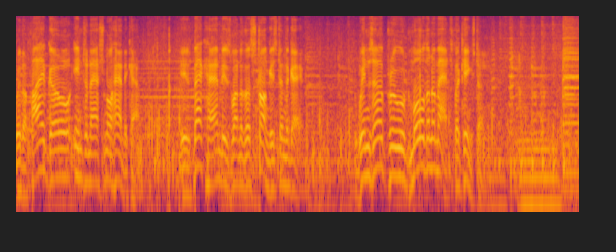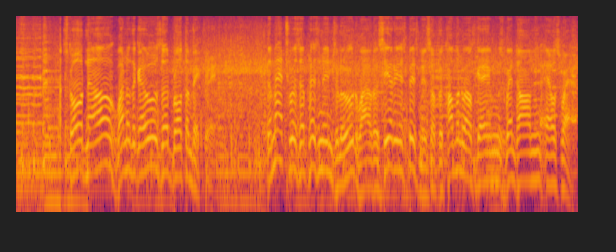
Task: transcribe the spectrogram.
with a five-goal international handicap. His backhand is one of the strongest in the game. Windsor proved more than a match for Kingston. Scored now one of the goals that brought them victory. The match was a pleasant interlude while the serious business of the Commonwealth Games went on elsewhere.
